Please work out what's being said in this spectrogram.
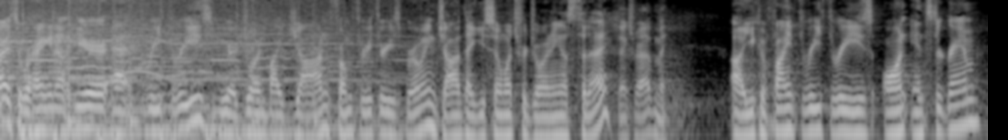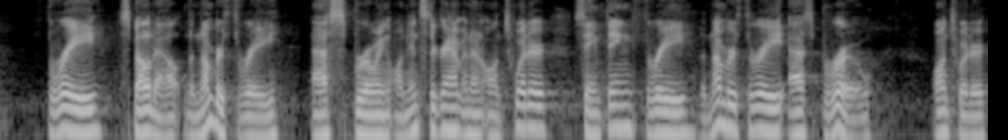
All right, so we're hanging out here at Three Threes. We are joined by John from Three Threes Brewing. John, thank you so much for joining us today. Thanks for having me. Uh, you can find Three Threes on Instagram, three spelled out, the number three, S Brewing on Instagram, and then on Twitter, same thing, three, the number three, S Brew on Twitter.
